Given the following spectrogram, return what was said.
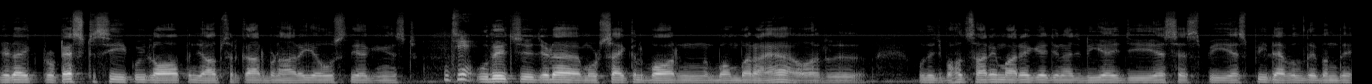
ਜਿਹੜਾ ਇੱਕ ਪ੍ਰੋਟੈਸਟ ਸੀ ਕੋਈ ਲਾਅ ਪੰਜਾਬ ਸਰਕਾਰ ਬਣਾ ਰਹੀ ਹੈ ਉਸ ਦੇ ਅਗੇਂਸਟ ਜੀ। ਉਹਦੇ 'ਚ ਜਿਹੜਾ ਮੋਟਰਸਾਈਕਲ ਬੌਰਨ ਬੰਬਰ ਆਇਆ ਔਰ ਉਹਦੇ 'ਚ ਬਹੁਤ ਸਾਰੇ ਮਾਰੇ ਗਏ ਜਿਨ੍ਹਾਂ 'ਚ ਡੀਆਈਜੀ ਐਸਐਸਪੀ ਐਸਪੀ ਲੈਵਲ ਦੇ ਬੰਦੇ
